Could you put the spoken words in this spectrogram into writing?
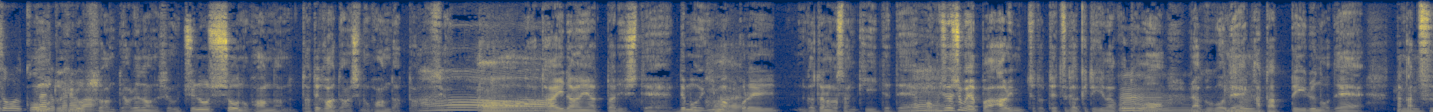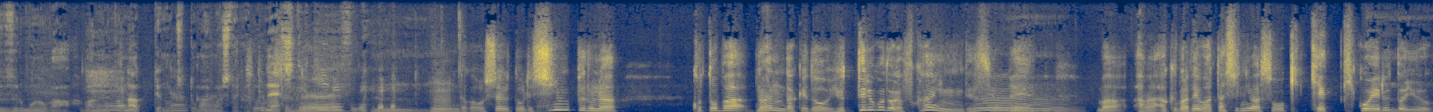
奏河本博さんってあれなんですよ。うちの師匠のファンなんで立川談志のファンだったんですよ。対談やったりして。でも今はい。これガタナガさん聞いてて、ええ。まあ、うちの師匠もやっぱある意味ちょっと哲学的なことを落語で語っているので、なんか通ずるものがあるのかなっていうのをちょっと思いましたけどね。とても。詩的ですね。うん。うん、だからおっしゃる通り、シンプルな言葉なんだけど、言ってることが深いんですようね。んまあ、ああくまで私にはそう聞け聞こえるという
